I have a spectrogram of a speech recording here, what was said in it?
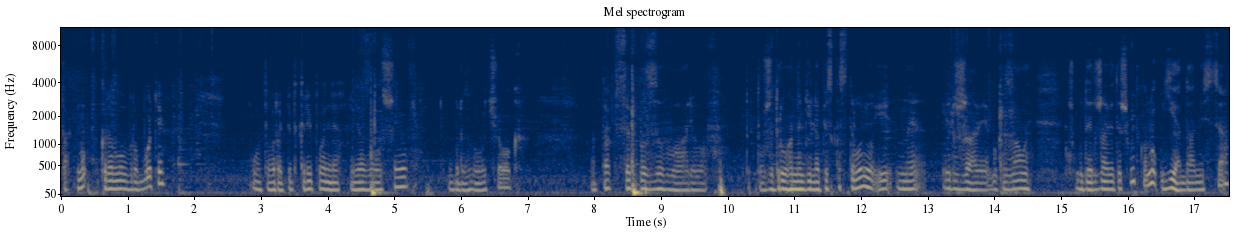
Так, ну, крило в роботі. Отвори підкріплення я залишив. Брезговичок. А так все позаварював. Тобто вже друга неділя піскострою і не іржавіє, бо казали, що буде іржавіти швидко. Ну, є да, місця.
